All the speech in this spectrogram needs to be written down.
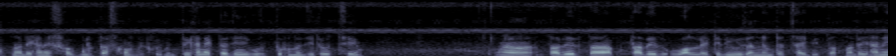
আপনারা এখানে সবগুলো টাস্ক কমপ্লিট করবেন। তো এখানে একটা জিনিস গুরুত্বপূর্ণ, যেটা হচ্ছে তাদের, তারা, তাদের ওয়ালেটের ইউজার নেমটা চাইবে। তো আপনারা এখানে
